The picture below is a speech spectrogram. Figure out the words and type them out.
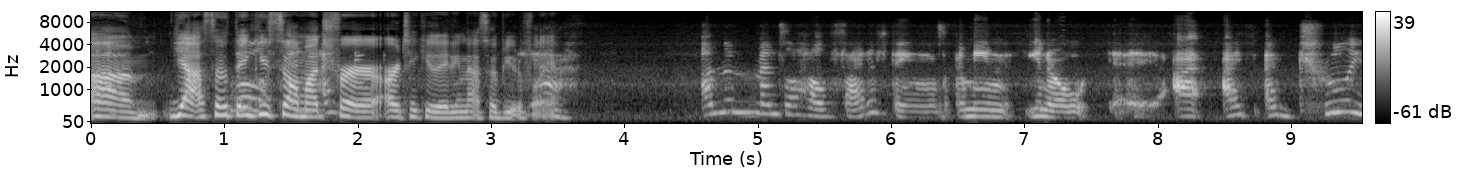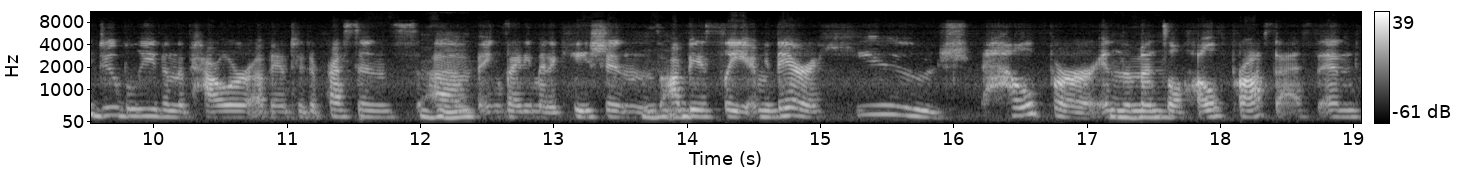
um, yeah. So thank you so much I for articulating that so beautifully. Yeah. On the mental health side of things, I mean, you know, I, I, I truly do believe in the power of antidepressants, Mhm. of anxiety medications. Mhm. Obviously, I mean, they are a huge helper in the Mhm. mental health process. And,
